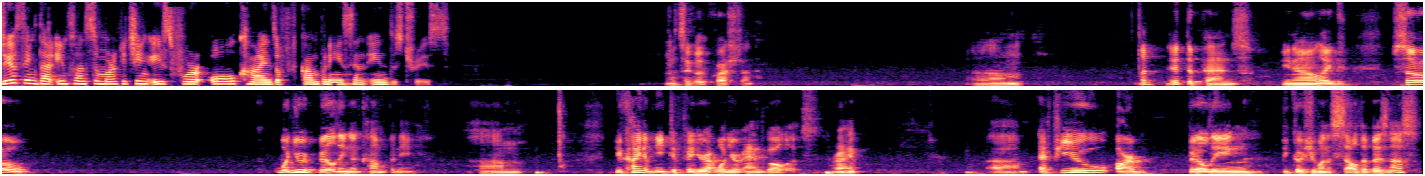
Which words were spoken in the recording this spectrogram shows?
do you think that influencer marketing is for all kinds of companies and industries? That's a good question. Um, it, it depends, you know, like, so when you're building a company, um, you kind of need to figure out what your end goal is, right? Um, if you are building because you want to sell the business,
